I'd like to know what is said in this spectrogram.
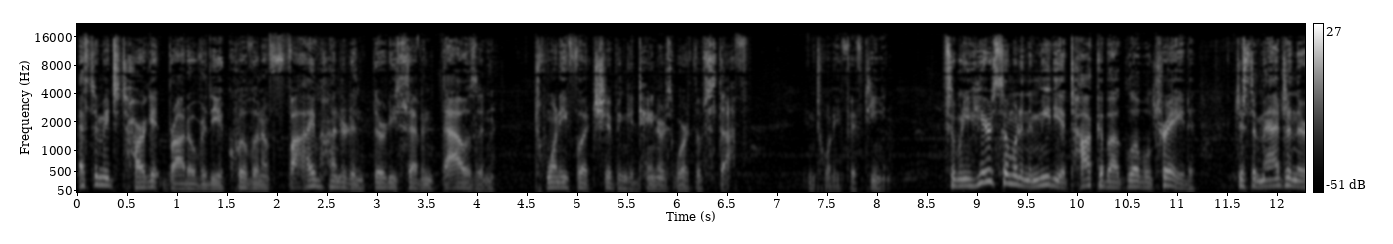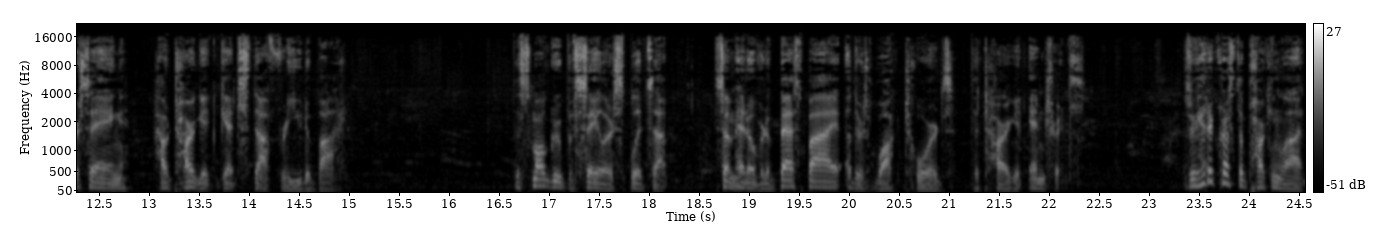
estimates Target brought over the equivalent of 537,000 20 foot shipping containers worth of stuff in 2015. So when you hear someone in the media talk about global trade, just imagine they're saying how Target gets stuff for you to buy. The small group of sailors splits up. Some head over to Best Buy, others walk towards the Target entrance. As we head across the parking lot,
